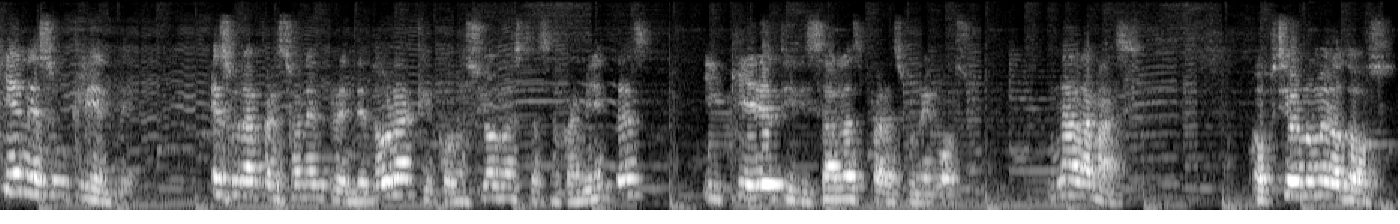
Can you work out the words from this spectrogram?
¿Quién es un cliente? Es una persona emprendedora que conoció nuestras herramientas y quiere utilizarlas para su negocio. Nada más. Opción número dos.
